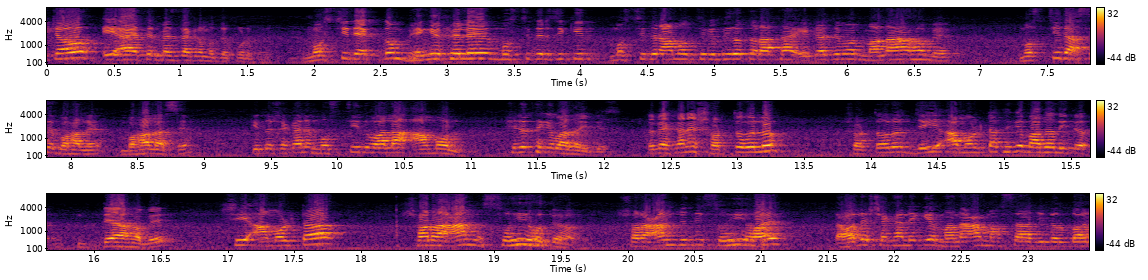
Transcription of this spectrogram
এটাও এই আয়াতের মেজদাকের মধ্যে পড়বে। মসজিদ একদম ভেঙে ফেলে মসজিদের জিকির, মসজিদের আমল থেকে বিরত রাখা, এটা যেমন মানা হবে, মসজিদ আছে বহালে, বহাল আছে, কিন্তু সেখানে মসজিদওয়ালা আমল, সেটা থেকে বাধা দিতেছে। তবে এখানে শর্ত হলো শর্ত হলো যেই আমলটা থেকে বাধা দিতে, দেয়া হবে, সেই আমলটা সরাআন সহি হতে হবে। সরাআন যদি সহি হয়, তাহলে সেখানে গিয়ে মানা মাসাজিদুল্লাহ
